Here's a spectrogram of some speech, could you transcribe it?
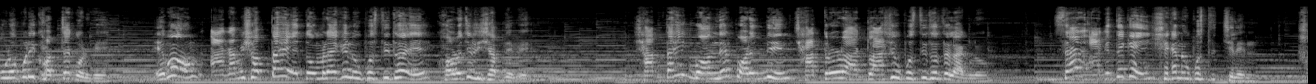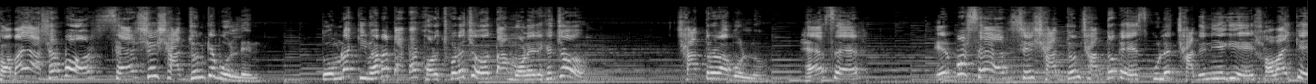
পুরোপুরি খরচা করবে এবং আগামী সপ্তাহে তোমরা এখানে উপস্থিত হয়ে খরচের হিসাব দেবে। সাপ্তাহিক বন্ধের পরের দিন ছাত্ররা ক্লাসে উপস্থিত হতে লাগল। স্যার আগে থেকেই সেখানে উপস্থিত ছিলেন। সবাই আসার পর স্যার সেই সাতজনকে বললেন তোমরা কীভাবে টাকা খরচ করেছ তা মনে রেখেছ? ছাত্ররা বলল হ্যাঁ স্যার। এরপর স্যার সেই সাতজন ছাত্রকে স্কুলের ছাদে নিয়ে গিয়ে সবাইকে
